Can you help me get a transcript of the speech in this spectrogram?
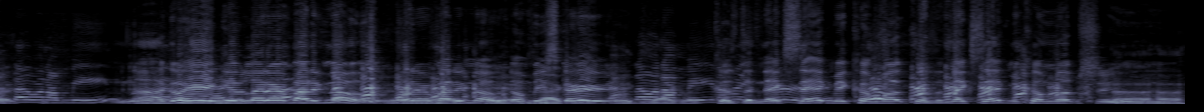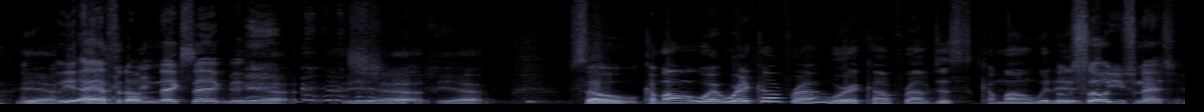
Y'all know what I mean. Nah, go ahead and give let everybody know. Let everybody know. Yeah, Don't be scared. Y'all know what I mean. Cause the next scared. segment come up. Cause the next segment come up. Shoot. Uh huh. Yeah. We yeah. asked it on the next segment. Yeah, yeah, yeah. So come on, where where it come from? Where it come from? Just come on with Who it. soul you snatching?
